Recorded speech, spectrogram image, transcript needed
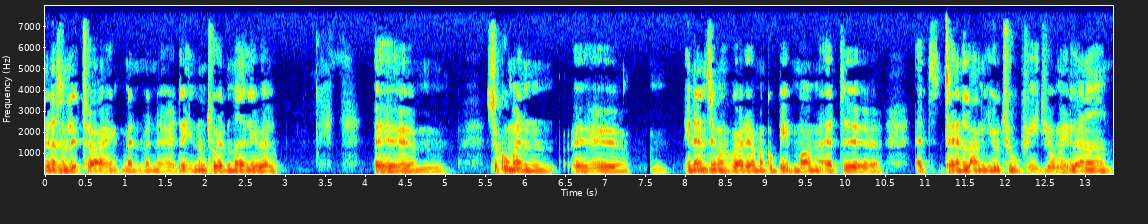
Den er sådan lidt tør, ikke? Men, men øh, det, nu tog jeg den med alligevel. Øh, så kunne man, øh, en anden ting man kunne gøre, det er, at man kunne bede dem om at, øh, at tage en lang YouTube-video med et eller andet,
